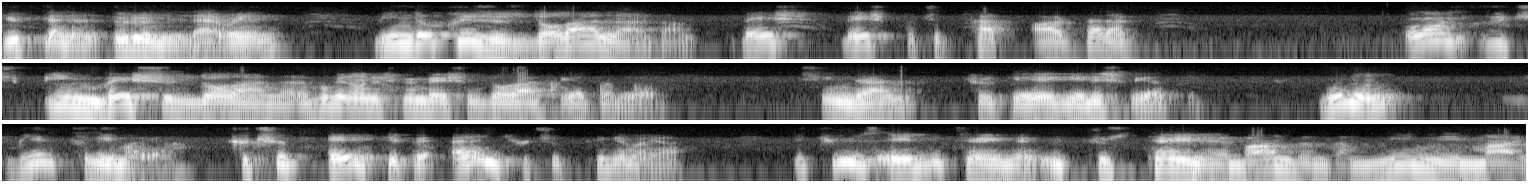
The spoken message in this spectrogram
yüklenen ürünlerin 1900 dolarlardan 5 5,5 kat artarak 13.500 dolarlara bugün 13.500 dolar fiyat alıyoruz. Çin'den Türkiye'ye geliş fiyatı. Bunun bir klimaya, küçük ev tipi en küçük klimaya 250 TL, 300 TL bandında minimal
